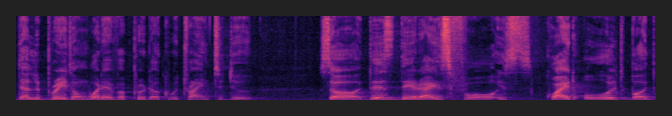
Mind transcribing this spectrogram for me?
deliberate on whatever product we're trying to do. So this data is for is quite old, but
